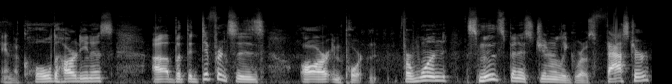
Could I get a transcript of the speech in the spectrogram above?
and the cold hardiness, uh, but the differences are important. For one, smooth spinach generally grows faster,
